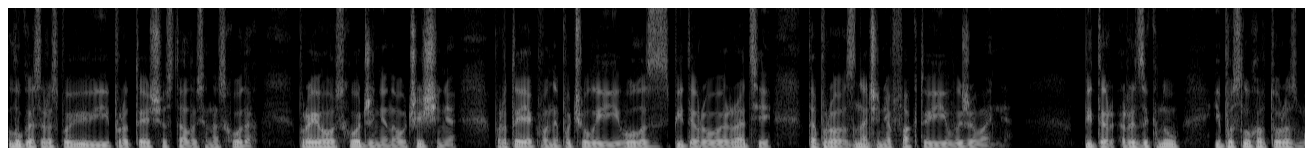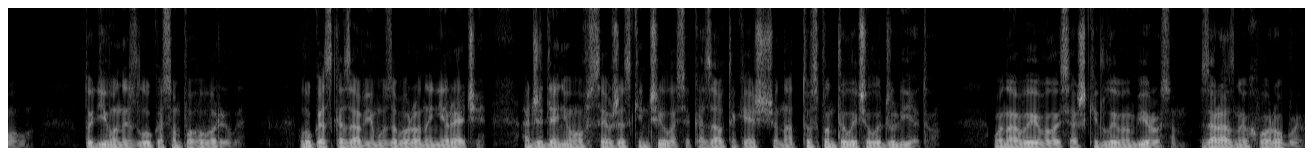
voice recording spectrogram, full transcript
Лукас розповів їй про те, що сталося на сходах, про його сходження на очищення, про те, як вони почули її голос з Пітерової рації та про значення факту її виживання. Пітер ризикнув і послухав ту розмову. Тоді вони з Лукасом поговорили. Лукас сказав йому заборонені речі, адже для нього все вже скінчилося, казав таке, що надто спантеличило Джульєту. Вона виявилася шкідливим вірусом, заразною хворобою.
